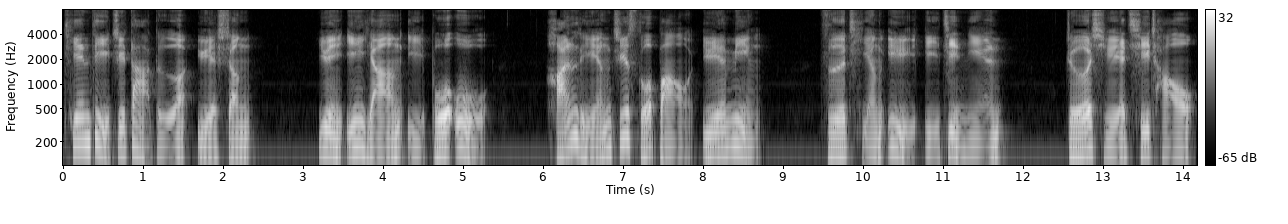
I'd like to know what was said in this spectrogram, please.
天地之大德曰生，运阴阳以播物；寒灵之所保曰命。”资廷玉以近年，哲学七朝，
